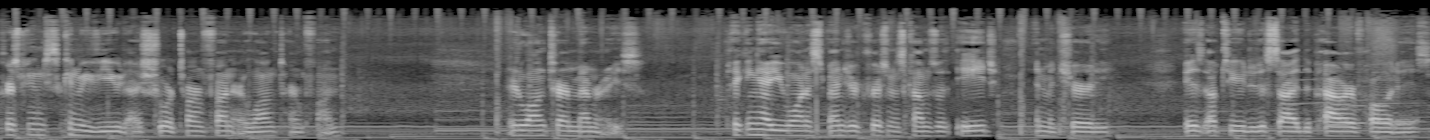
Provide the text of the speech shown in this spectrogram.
Christmas can be viewed as short term fun or long term fun your long term memories. Picking how you want to spend your Christmas comes with age and maturity. It is up to you to decide the power of holidays.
